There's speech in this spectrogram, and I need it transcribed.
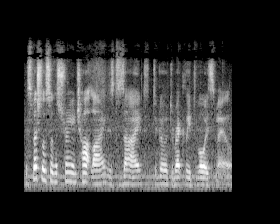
The Specialist of the Strange hotline is designed to go directly to voicemail.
